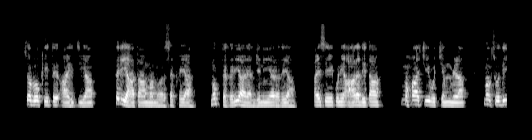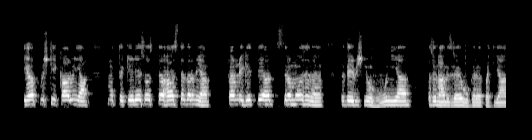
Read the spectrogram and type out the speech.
स्वभोखित आहेच या. तरी आता मम सखया. मुक्त करिया अंजनीय हृदया. ऐसे कुणी आराधिता. मोहाची उच्चंबिळा मग स्वदेह पृष्टी काढून या मुक्त केले स्वस्त हस्त करून या काढून घेतले अक्षरमोहन तर ते विष्णू होऊन या. असून नागजय उग्रपतिया.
